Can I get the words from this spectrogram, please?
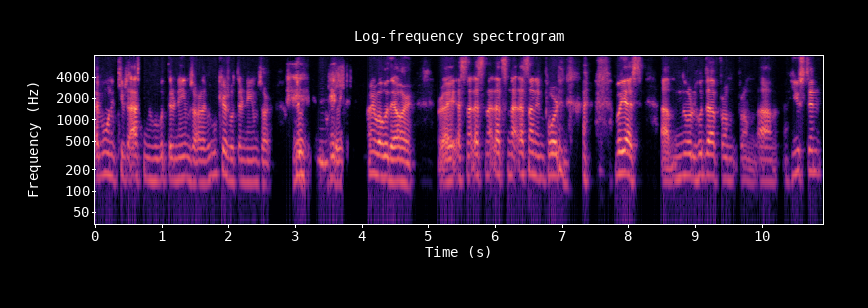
Everyone keeps asking who, what their names are. Like, who cares what their names are? Don't worry about who they are, right? That's not that's not that's not that's not important. but yes, um, Nur al Huda from from um, Houston,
